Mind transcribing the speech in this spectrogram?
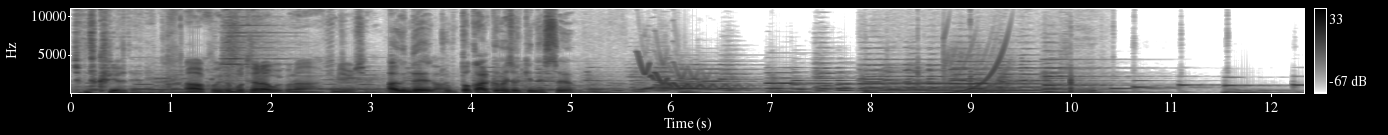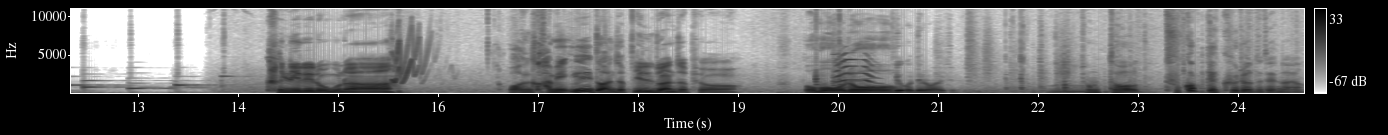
좀더 그려야 돼. 아 거기서 못 태어나고 있구나 김지훈 씨는. 아 근데 좀 더 깔끔해졌긴 했어요. 큰 일이로구나. 와, 감이 1도 안 잡혀. 일도 안 잡혀. 너무 어려워. 기어가 내려가야지. 좀더 두껍게 그려도 되나요?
